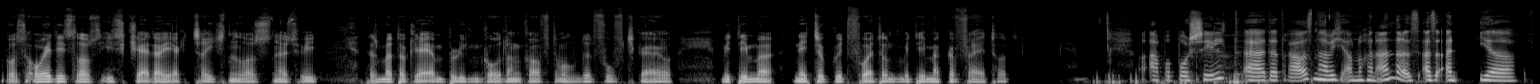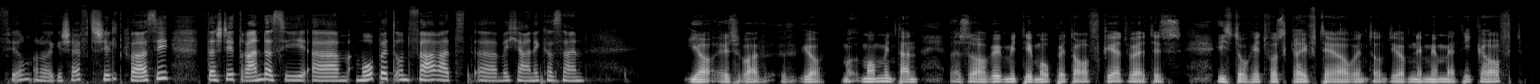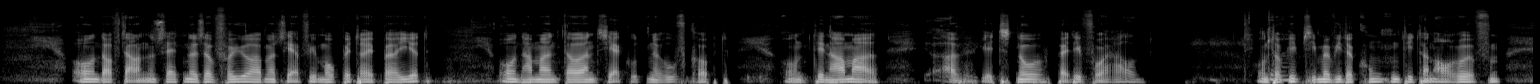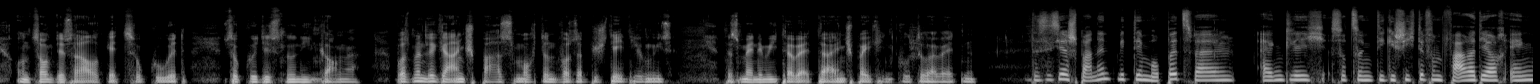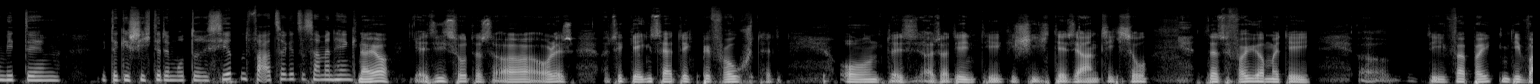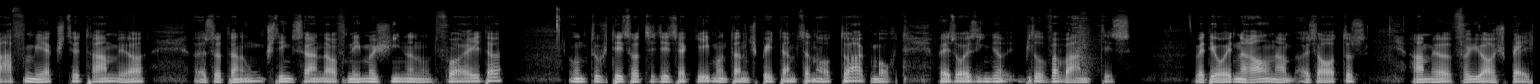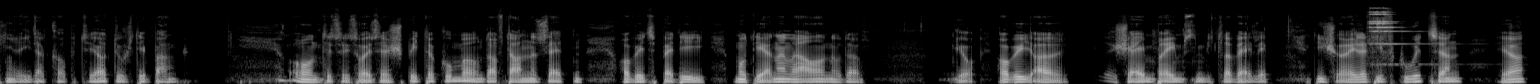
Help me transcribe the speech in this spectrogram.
was alt ist, ist gescheiter herzurichten lassen, als wie, dass man da gleich einen billigen Godern kauft um 150 Euro, mit dem man nicht so gut fährt und mit dem man keine Freude hat. Apropos Schild, äh, da draußen habe ich auch noch ein anderes, also an Ihr Firmen- oder Geschäftsschild quasi. Da steht dran, dass Sie ähm, Moped- und Fahrradmechaniker äh, sein. Ja, es war, ja, mo- momentan, also habe ich mit dem Moped aufgehört, weil das ist doch etwas kräfteraubend und ich habe nicht mehr, mehr die Kraft. Und auf der anderen Seite, also früher haben wir sehr viel Moped repariert und haben da einen sehr guten Ruf gehabt. Und den haben wir jetzt noch bei den Vorhallen. Und da Genau. gibt's immer wieder Kunden, die dann anrufen und sagen, das Rad geht so gut, so gut ist noch nie gegangen. Was mir natürlich auch einen Spaß macht und was eine Bestätigung ist, dass meine Mitarbeiter entsprechend gut arbeiten. Das ist ja spannend mit den Mopeds, weil eigentlich sozusagen die Geschichte vom Fahrrad ja auch eng mit dem mit der Geschichte der motorisierten Fahrzeuge zusammenhängt. Naja, es ist so, dass äh, alles also gegenseitig befruchtet. Und es, also die, die Geschichte ist ja an sich so, dass früher mal die, äh, die Fabriken die Waffen hergestellt haben, ja, also dann umgestiegen sind auf Nähmaschinen und Fahrräder. Und durch das hat sich das ergeben und dann später haben sie ein Auto auch gemacht, weil es alles ein bisschen verwandt ist. Weil die alten Rallen haben, also Autos, haben ja früher auch Speichenräder gehabt, ja, durch die Bank. Und das ist alles erst später gekommen. Und auf der anderen Seite habe ich jetzt bei den modernen Rallen oder, ja, habe ich auch Scheibenbremsen mittlerweile, die schon relativ gut sind, ja.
